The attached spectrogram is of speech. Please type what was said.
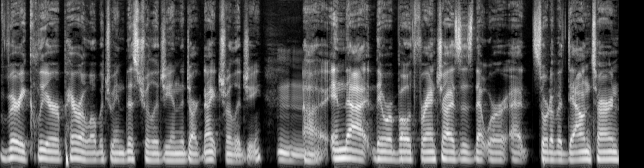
very clear parallel between this trilogy and the Dark Knight trilogy. Mhm. Uh, in that they were both franchises that were at sort of a downturn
